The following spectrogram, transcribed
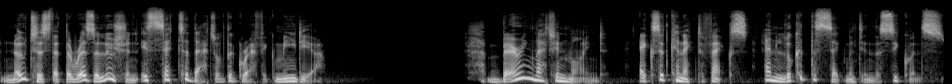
Notice that the resolution is set to that of the graphic media. Bearing that in mind, exit ConnectFX and look at the segment in the sequence.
